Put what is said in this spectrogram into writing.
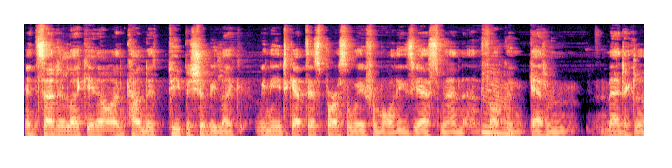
Instead of like, you know, and kind of people should be like, we need to get this person away from all these yes men and fucking get him medical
